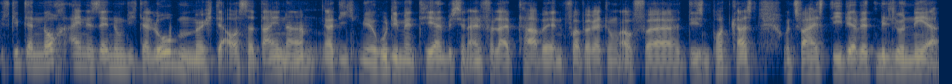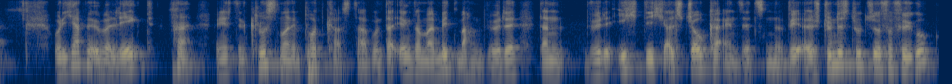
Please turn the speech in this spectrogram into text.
Es gibt ja noch eine Sendung, die ich da loben möchte, außer deiner, äh, die ich mir rudimentär ein bisschen einverleibt habe in Vorbereitung auf äh, diesen Podcast. Und zwar heißt die Wer wird Millionär? Und ich habe mir überlegt, wenn ich jetzt den Klussmann im Podcast habe und da irgendwann mal mitmachen würde, dann würde ich dich als Joker einsetzen. Äh, stündest du zur Verfügung?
